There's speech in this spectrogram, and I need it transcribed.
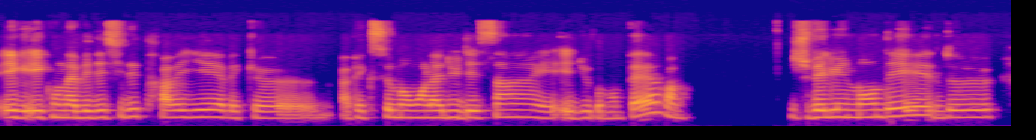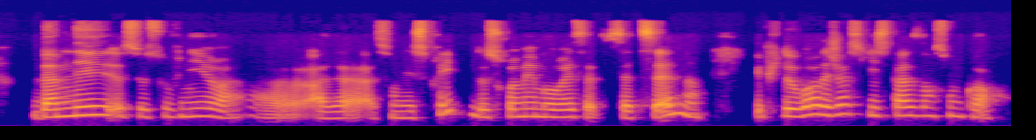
et, qu'on avait décidé de travailler avec, ce moment-là du dessin et du grand-père, je vais lui demander de d'amener ce souvenir euh, à, son esprit, de se remémorer cette, scène, et puis de voir déjà ce qui se passe dans son corps.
